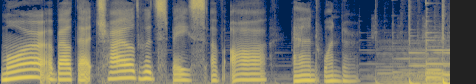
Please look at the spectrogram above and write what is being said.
more about that childhood space of awe and wonder. Bye.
